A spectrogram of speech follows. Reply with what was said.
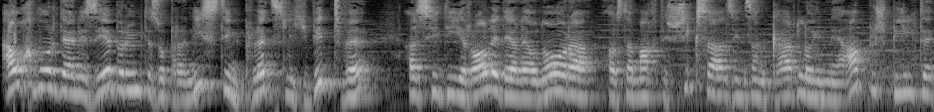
Auch wurde eine sehr berühmte Sopranistin plötzlich Witwe, als sie die Rolle der Leonora aus der Macht des Schicksals in San Carlo in Neapel spielte.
